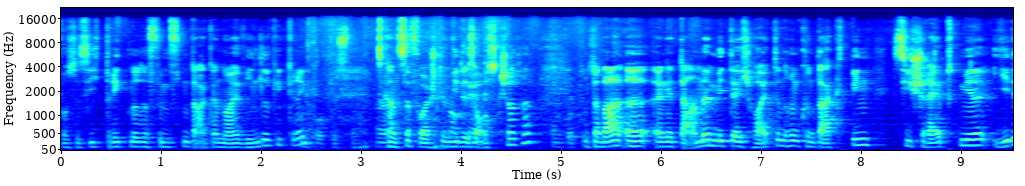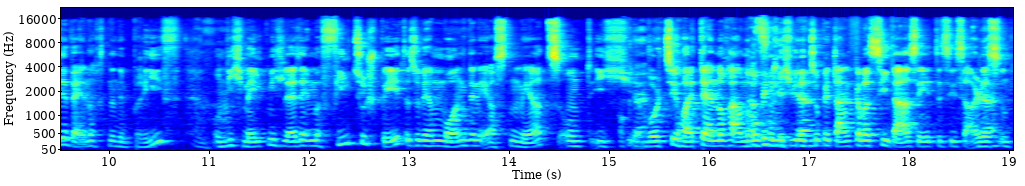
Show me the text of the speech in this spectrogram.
was weiß ich, dritten oder fünften Tag eine neue Windel gekriegt. Um. Jetzt kannst du dir vorstellen, wie Okay. das ausgeschaut hat. Um Und da war äh, eine Dame, mit der ich heute noch in Kontakt bin. Sie schreibt mir jede Weihnachten einen Brief Mhm. und ich melde mich leider immer viel zu spät. Also wir haben morgen den 1. März und ich Okay. wollte sie heute noch anrufen, um wirklich, mich wieder ja. zu bedanken, aber sie da seht, das ist alles. Ja. Und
